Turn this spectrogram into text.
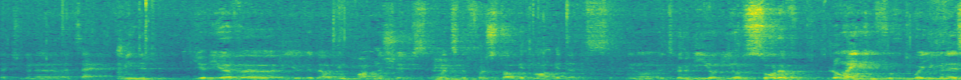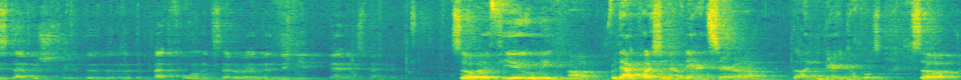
that you're going to attack? I mean, you, you have, uh, you're developing partnerships. What's the first target market that's, you know, it's going to be your, your sort of low-hanging fruit where you're going to establish the, the, the platform, etc., and then then expand it? So if you make, uh, for that question, I would answer um, the unmarried couples. So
